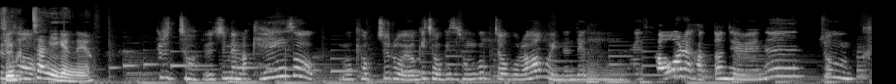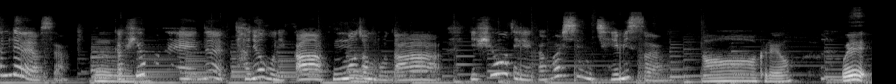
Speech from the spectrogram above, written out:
지금 한창이겠네요. 그렇죠. 요즘에 막 계속 뭐 격주로 여기저기서 전국적으로 하고 있는데 음, 4월에 갔던 대회는 좀 큰 대회였어요. 음. 그러니까 휘호 대회는 다녀보니까 공모전보다 이 휘호 대회가 훨씬 재밌어요. 아, 그래요? 왜?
